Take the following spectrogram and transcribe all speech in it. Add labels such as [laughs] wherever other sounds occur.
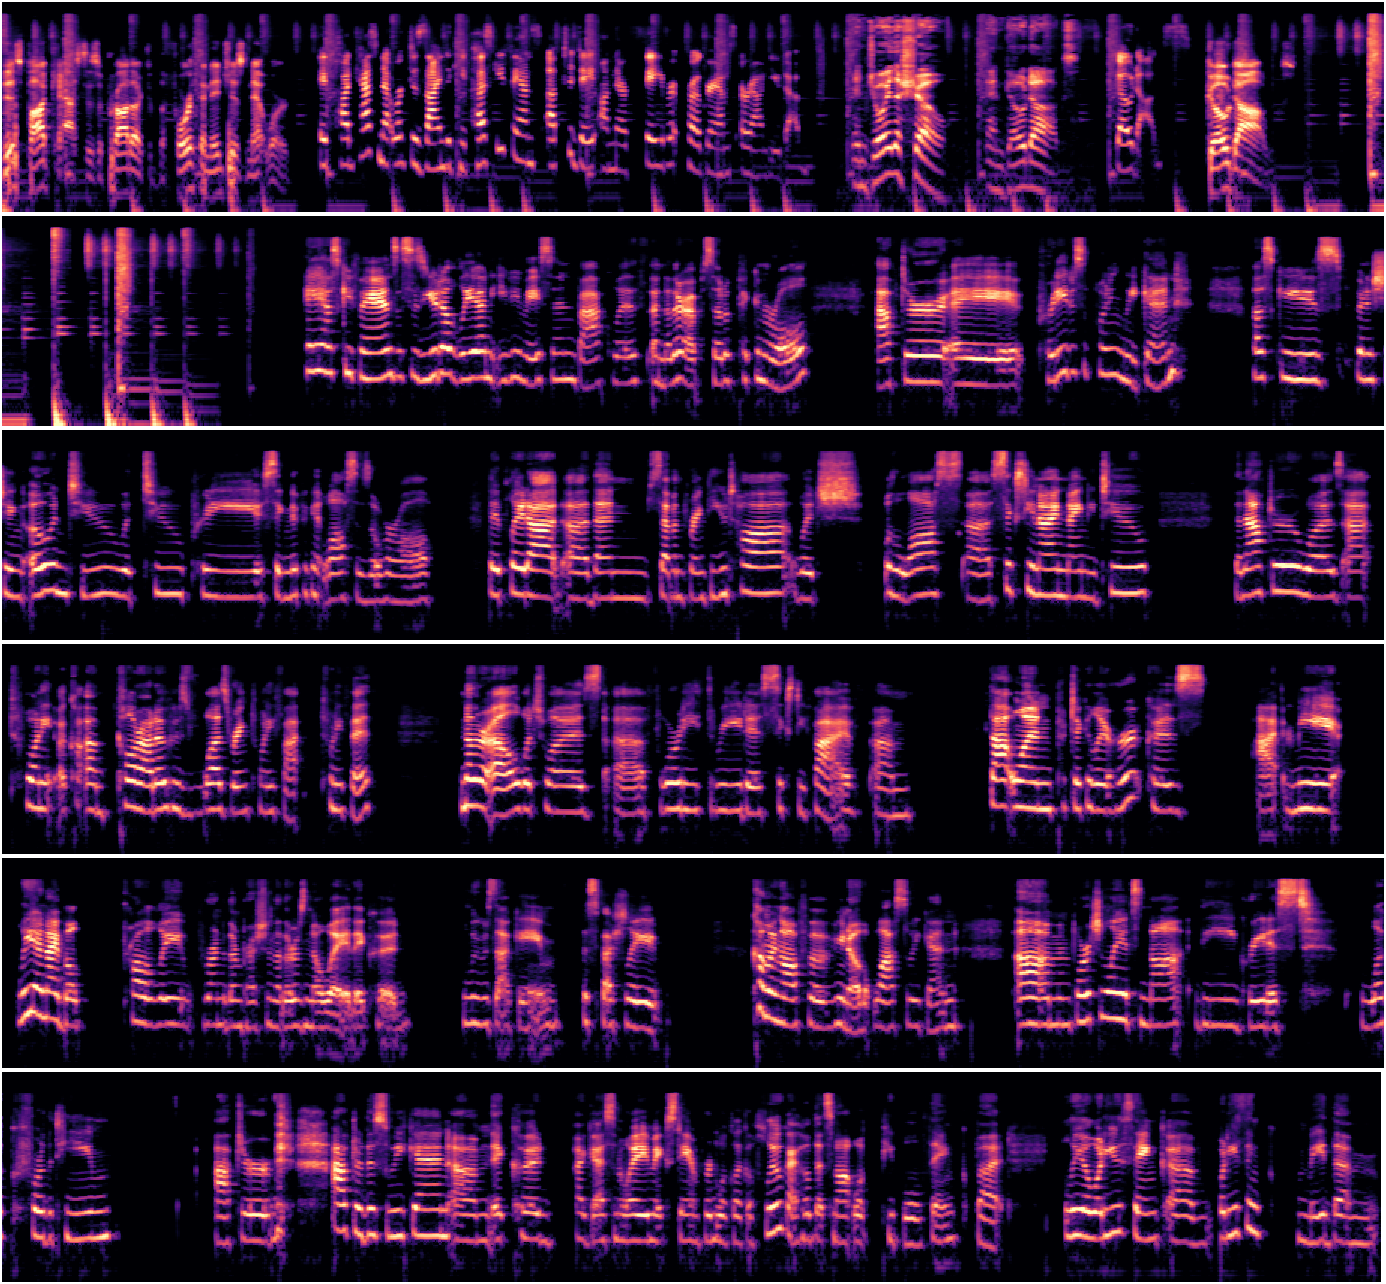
This podcast is a product of the Fourth and Inches Network, a podcast network designed to keep Husky fans up to date on their favorite programs around UW. Enjoy the show and go dogs. Go dogs. Go dogs. Hey, Husky fans, this is UW Leah and Evie Mason back with another episode of Pick and Roll. After a pretty disappointing weekend, Huskies finishing 0 2 with two pretty significant losses overall. They played at uh, then seventh ranked Utah, which was a loss, uh, 69 92. Then after was at 20 uh, um, Colorado, who was ranked 25, 25th. Another L, which was uh, 43 to 65. Um, that one particularly hurt because I, me, Leah and I both probably were under the impression that there was no way they could lose that game, especially coming off of, you know, last weekend. Um, unfortunately, it's not the greatest look for the team after [laughs] after this weekend. Um, it could, I guess, in a way, make Stanford look like a fluke. I hope that's not what people think. But Leo, what do you think? Um, what do you think made them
